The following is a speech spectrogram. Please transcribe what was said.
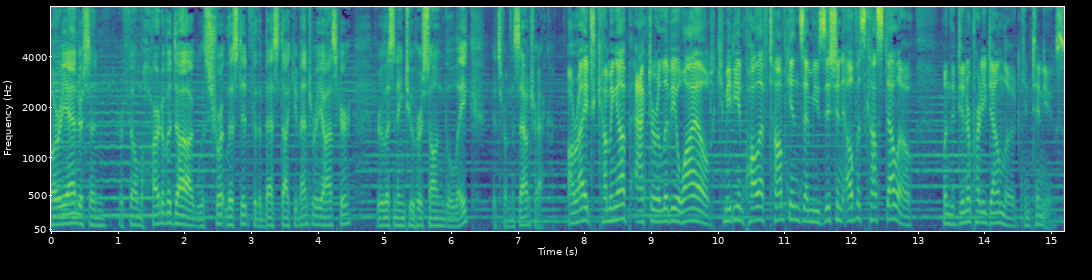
Laurie Anderson, her film Heart of a Dog was shortlisted for the Best Documentary Oscar. You're listening to her song The Lake. It's from the soundtrack. All right, coming up, actor Olivia Wilde, comedian Paul F. Tompkins, and musician Elvis Costello when the Dinner Party Download continues.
